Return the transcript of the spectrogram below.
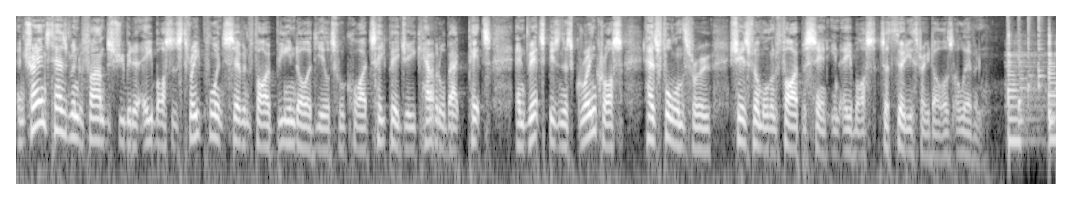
And Trans Tasman farm distributor EBOS's $3.75 billion deal to acquire TPG capital backed pets and vets business Green Cross has fallen through. Shares fell more than 5% in EBOS to $33.11.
